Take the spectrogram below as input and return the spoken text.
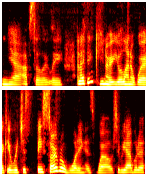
Yeah, absolutely. And I think, you know, your line of work, it would just be so rewarding as well to be able to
